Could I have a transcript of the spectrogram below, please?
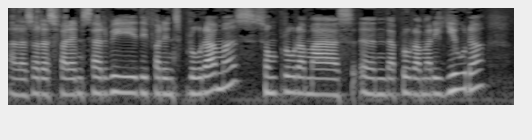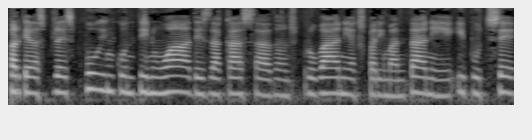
Aleshores farem servir diferents programes, són programes eh, de programari lliure perquè després puguin continuar des de casa doncs, provant i experimentant i, i potser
